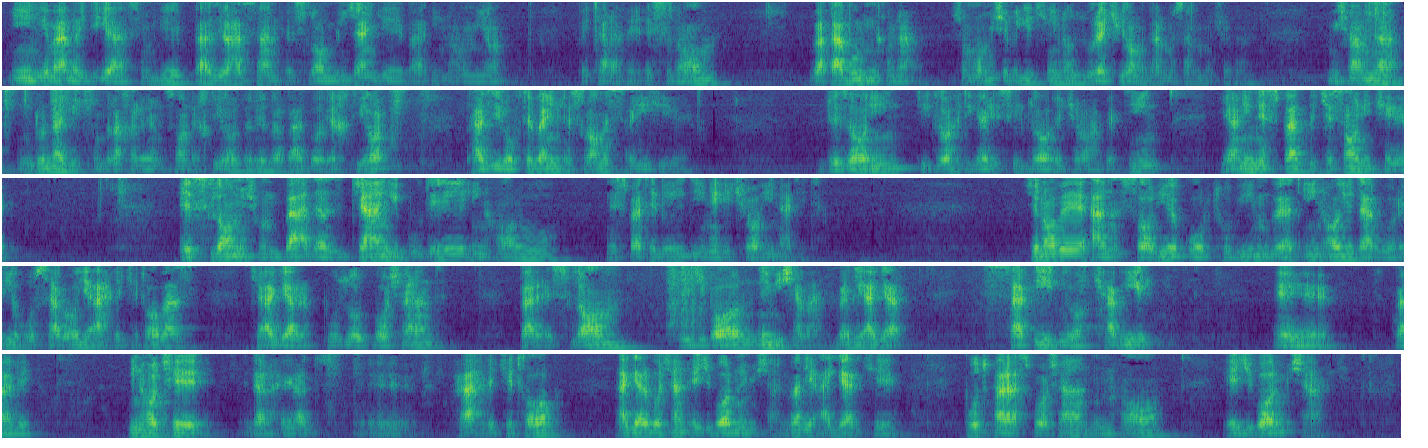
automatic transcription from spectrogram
این یه معنای دیگه هست میگه بعضی هستن اسلام می جنگه بعد اینها میان به طرف اسلام و قبول می‌کنن. شما میشه بگید که اینا زورکی آمدن مسلمان شدن. میشم. نه. این رو نگید چون بالاخره انسان اختیار داره و بعد با اختیار پذیرفته و این اسلام صحیحیه. لذا این دیدگاه دیگری است لا اکراه دین یعنی نسبت به کسانی که اسلامشون بعد از جنگ بوده اینها رو نسبت به دین اکراهی ندید. جناب انصاری قرطبی می‌گوید این آیه درباره اسرای اهل کتاب است که اگر بزرگ باشند بر اسلام اجبار نمی شوند ولی اگر صغیر یا کبیر بله اینها چه در حقیقت اهل کتاب اگر باشن اجبار نمیشن ولی اگر که بود پرست باشن اونها اجبار میشن.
